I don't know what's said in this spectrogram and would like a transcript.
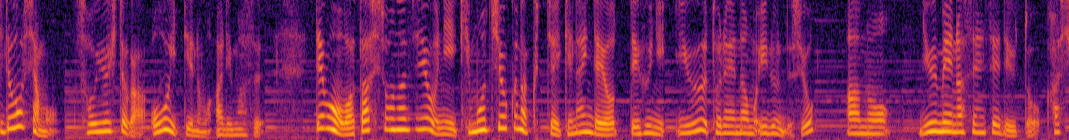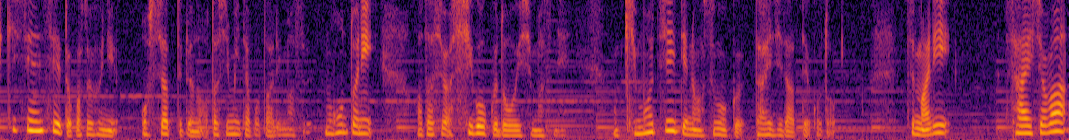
指導者もそういう人が多いっていうのもあります。でも私と同じように気持ちよくなくっちゃいけないんだよっていうふうに言うトレーナーもいるんですよ。あの有名な先生でいうと貸木先生とかそういうふうにおっしゃってるの私見たことあります。もう本当に私は至極同意しますね。気持ちいいっていうのがすごく大事だっていうこと。つまり最初は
